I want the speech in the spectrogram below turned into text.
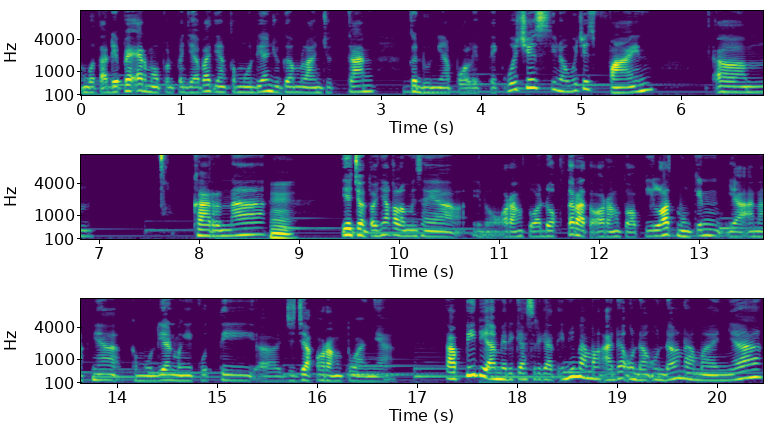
anggota DPR maupun pejabat yang kemudian juga melanjutkan ke dunia politik which is you know which is fine. Um, karena hmm ya contohnya kalau misalnya you know orang tua dokter atau orang tua pilot mungkin ya anaknya kemudian mengikuti uh, jejak orang tuanya. Tapi di Amerika Serikat ini memang ada undang-undang namanya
